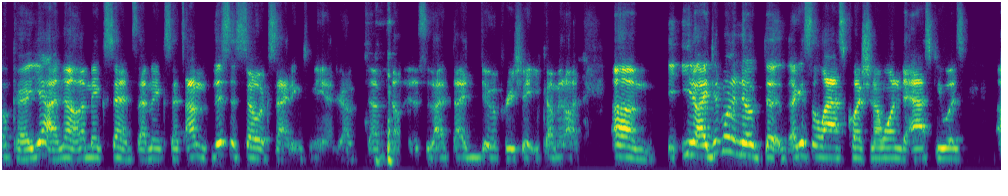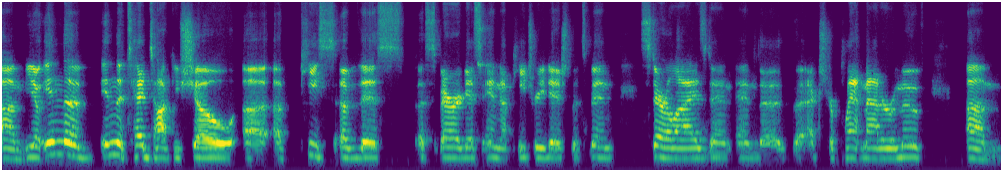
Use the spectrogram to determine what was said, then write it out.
Okay, yeah, no, that makes sense. That makes sense. I'm. This is so exciting to me, Andrew. I'm, I'm telling you, this is. I, I do appreciate you coming on. Um, you know, I did want to note the. I guess the last question I wanted to ask you was, um, you know, in the in the TED talk, you show uh, a piece of this asparagus in a petri dish that's been sterilized and and the, the extra plant matter removed. Um,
